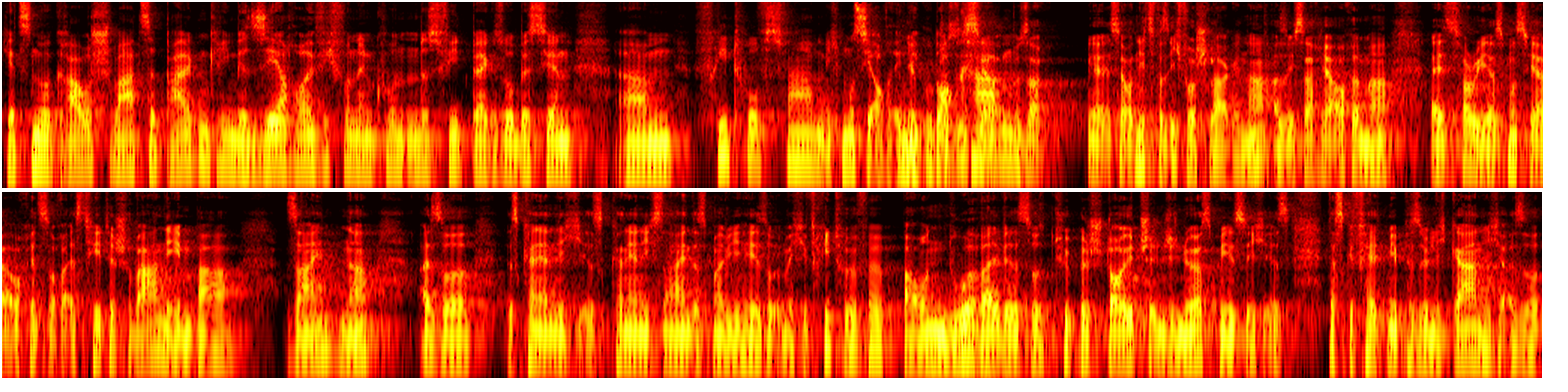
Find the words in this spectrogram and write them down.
jetzt nur grau-schwarze Balken kriegen wir sehr häufig von den Kunden das Feedback, so ein bisschen ähm, Friedhofsfarben. Ich muss ja auch irgendwie ja, gut, Bock haben. Ja, ja, ist ja auch nichts, was ich vorschlage, ne? Also ich sage ja auch immer, ey, sorry, das muss ja auch jetzt auch ästhetisch wahrnehmbar sein, ne? Also es kann ja nicht, es kann ja nicht sein, dass man wie hier so irgendwelche Friedhöfe bauen, nur weil wir das so typisch deutsch ingenieursmäßig ist. Das gefällt mir persönlich gar nicht. Also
